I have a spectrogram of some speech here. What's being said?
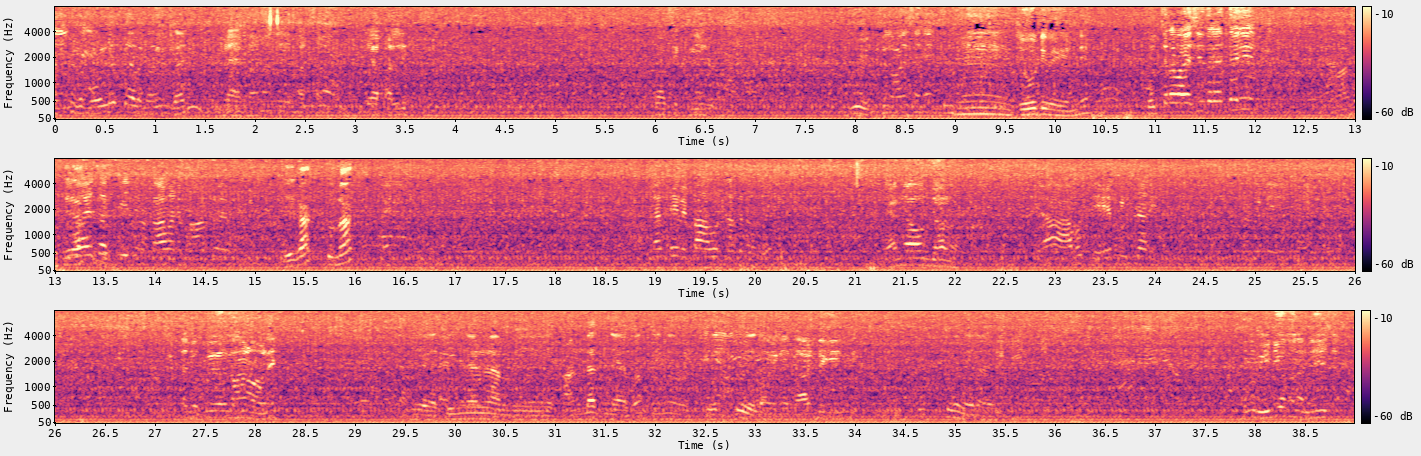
අක්කල බෝලෙත් දාලා ගන්න ගනි. නෑ ගානේ පස්සම. එයා පල්ලි. ඔය සිග්නල්. ඌ ඉතල වයස නැද්ද? හ්ම් ජූඩි වෙන්නේ. කොච්චර වයස විතර ඇද්ද අයියේ? මාස ඒ දෙකක් වයසක් තියෙනවා කාවනේ මාස. දෙකක් තුනක් ලක් එහෙම එපා වුණ නතර. දැන් ආවොත් දානවා. යා ආවොත් එහෙම ඉස්සරේ. එක්ක ලොකු ඒවා ගහනවානේ. ඒ තින්නල් නම් මේ කණ්ඩත් නෑ බං මේ තුට්ටු එක ඒක ගාඩ් එකේ ඉන්නේ. තුට්ටු වෙනවා ඒක වීඩියෝ කරන්නේ නේද?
